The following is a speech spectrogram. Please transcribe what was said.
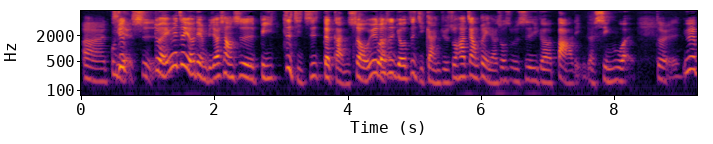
呃，解释。对，因为这有点比较像是比自己之的感受，因为都是由自己感觉说他这样对你来说是不是一个霸凌的行为？对，因为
